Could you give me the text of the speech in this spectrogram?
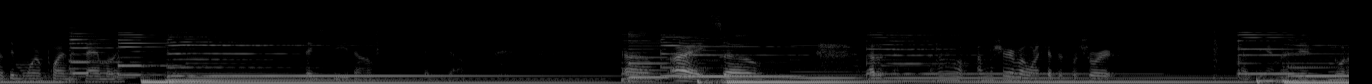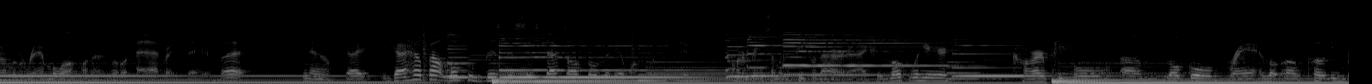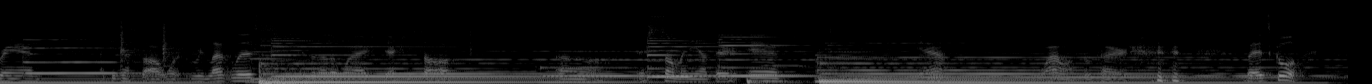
nothing more important than family. Thanks to you, Dom. Thank you, Dom. Um, all right, so I don't, I don't know. I'm not sure if I want to cut this one short. Oh, damn, I did go on a little ramble off on a little ad right there, but you know, gotta, gotta help out local businesses. That's also really I want to look into. I want to bring some of the people that are actually local here, car people, um, local brand, lo- um, clothing brands. I saw. Relentless is another one I actually, saw. Uh, there's so many out there, and yeah, wow, I'm so tired. but it's cool.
